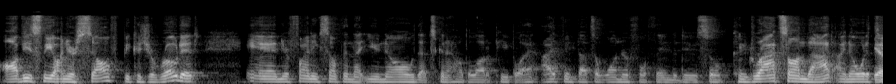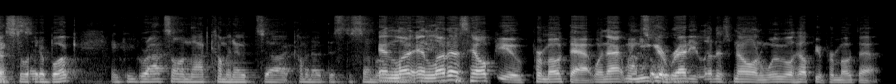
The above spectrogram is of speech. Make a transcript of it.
obviously on yourself because you wrote it and you're finding something that you know that's going to help a lot of people. I, I think that's a wonderful thing to do. So congrats on that. I know what it takes to write a book and congrats on that coming out uh, coming out this December. And let and let us help you promote that. When that when you get ready, let us know and we will help you promote that.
